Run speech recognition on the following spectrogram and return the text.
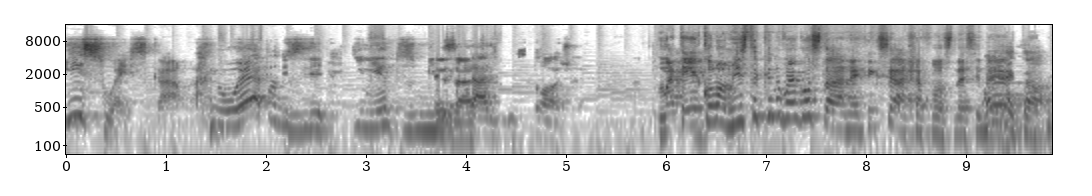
Isso é escala, não é produzir 500 mil Exato. hectares de soja. Mas tem economista que não vai gostar, né? O que, que você acha, Afonso, dessa ideia? É, então.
